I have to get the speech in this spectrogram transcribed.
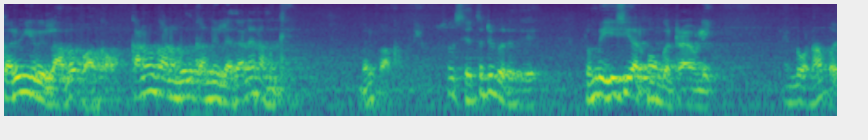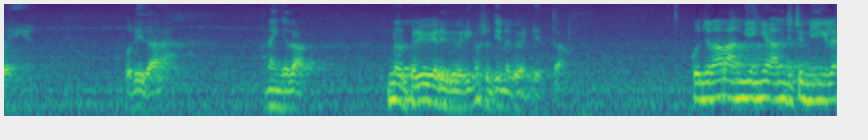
கருவிகள் இல்லாமல் பார்க்கும். கனவு காணும்போது கண்ணு இல்லை தானே நமக்கு? இந்த மாதிரி பார்க்க முடியும். ஸோ செத்துட்டு பிறகு ரொம்ப ஈஸியாக இருக்கும் உங்கள் ட்ராவலிங் எங்கே ஒன்றா போவீங்க. புரியுதா? ஆனால் இங்கே தான் இன்னொரு பிரிவு எடுக்க வரைக்கும் சுற்றி நிற்க வேண்டியது தான் கொஞ்ச நேரம் அங்கேயும் இங்கேயும் அழிஞ்சிட்டு நீங்களே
